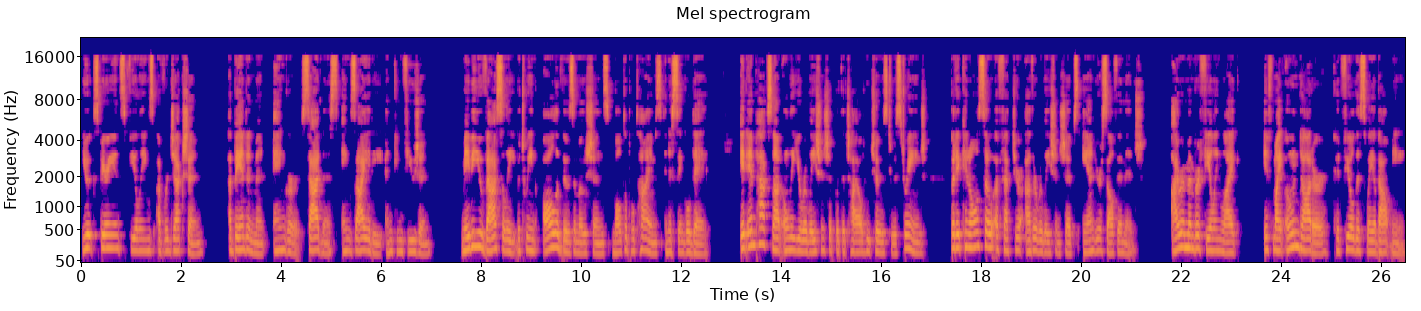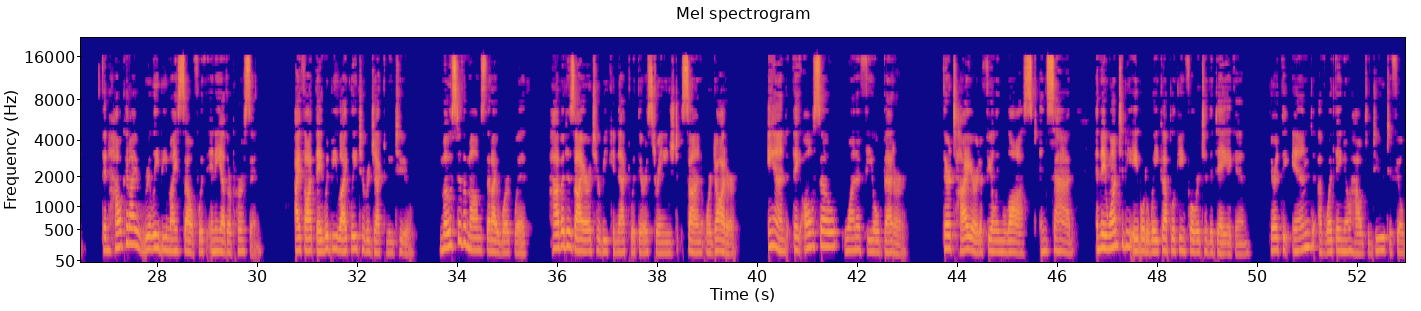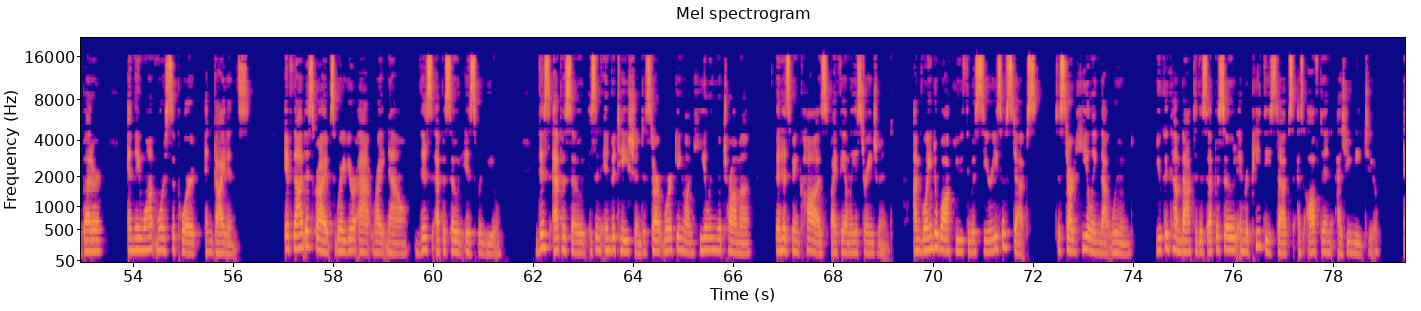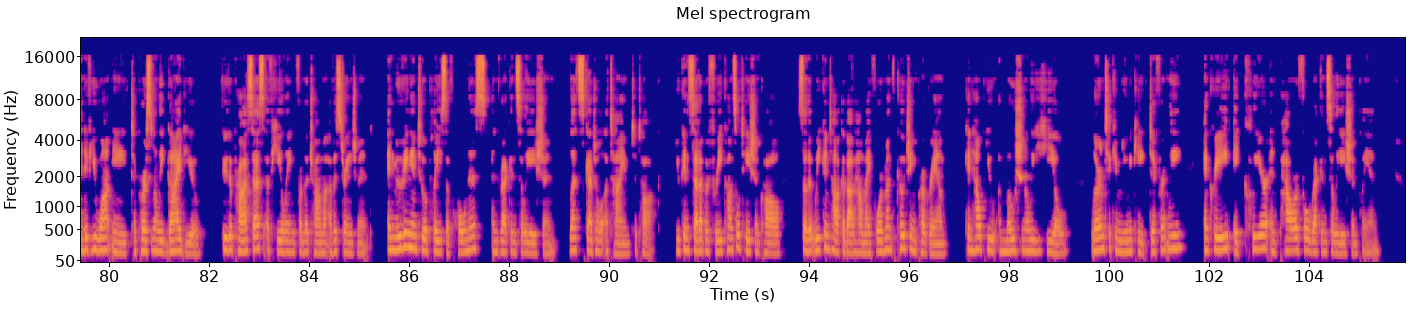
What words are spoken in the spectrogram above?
You experience feelings of rejection, abandonment, anger, sadness, anxiety, and confusion. Maybe you vacillate between all of those emotions multiple times in a single day. It impacts not only your relationship with the child who chose to estrange, but it can also affect your other relationships and your self-image. I remember feeling like if my own daughter could feel this way about me, then how could I really be myself with any other person? I thought they would be likely to reject me too. Most of the moms that I work with have a desire to reconnect with their estranged son or daughter. And they also want to feel better. They're tired of feeling lost and sad, and they want to be able to wake up looking forward to the day again. They're at the end of what they know how to do to feel better, and they want more support and guidance. If that describes where you're at right now, this episode is for you. This episode is an invitation to start working on healing the trauma that has been caused by family estrangement. I'm going to walk you through a series of steps to start healing that wound. You could come back to this episode and repeat these steps as often as you need to. And if you want me to personally guide you through the process of healing from the trauma of estrangement and moving into a place of wholeness and reconciliation, let's schedule a time to talk you can set up a free consultation call so that we can talk about how my four month coaching program can help you emotionally heal, learn to communicate differently, and create a clear and powerful reconciliation plan.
